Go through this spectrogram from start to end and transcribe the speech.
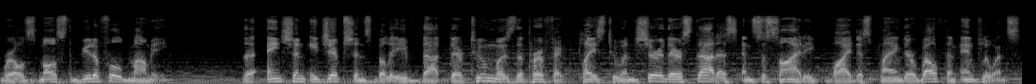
World's most beautiful mummy. The ancient Egyptians believed that their tomb was the perfect place to ensure their status in society by displaying their wealth and influence,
